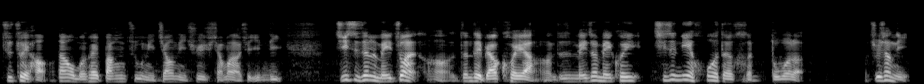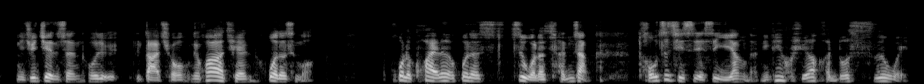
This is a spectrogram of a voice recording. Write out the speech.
是最好。但我们会帮助你，教你去想办法去盈利。即使真的没赚啊，真的也不要亏啊啊，就是没赚没亏，其实你也获得很多了。就像你，你去健身或者打球，你花了钱获得什么？获得快乐，获得自我的成长。投资其实也是一样的，你可以学到很多思维。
